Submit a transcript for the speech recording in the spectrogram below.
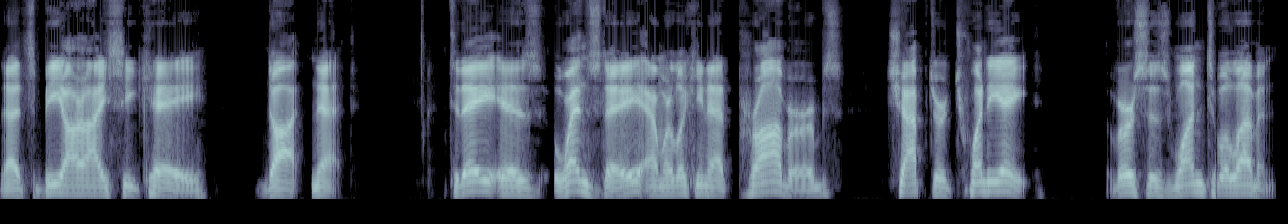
That's B R I C K dot net. Today is Wednesday, and we're looking at Proverbs chapter 28, verses 1 to 11.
